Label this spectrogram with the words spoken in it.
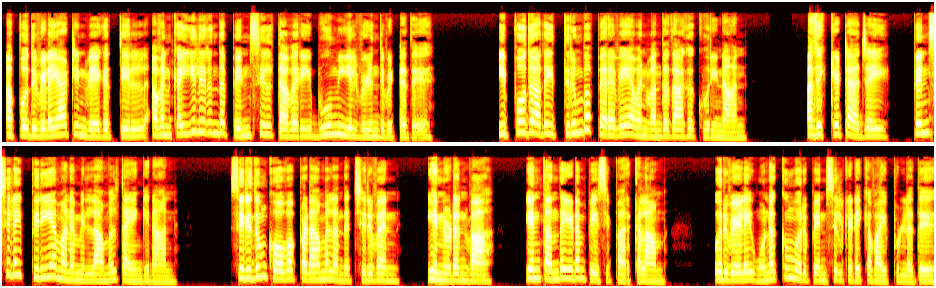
அப்போது விளையாட்டின் வேகத்தில் அவன் கையிலிருந்த பென்சில் தவறி பூமியில் விழுந்துவிட்டது. இப்போது அதை திரும்பப் பெறவே அவன் வந்ததாக கூறினான். அதைக் கேட்ட அஜய் பென்சிலை பிரிய மனமில்லாமல் தயங்கினான். சிறிதும் கோவப்படாமல் அந்தச் சிறுவன் என்னுடன் வா என் தந்தையிடம் பேசிப் பார்க்கலாம். ஒருவேளை உனக்கும் ஒரு பென்சில் கிடைக்க வாய்ப்புள்ளது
